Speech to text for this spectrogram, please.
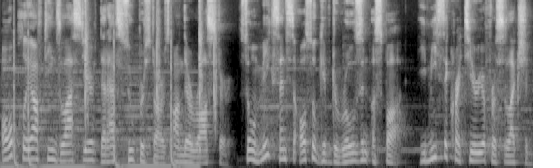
All playoff teams last year that have superstars on their roster. So it makes sense to also give DeRozan a spot. He meets the criteria for selection.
